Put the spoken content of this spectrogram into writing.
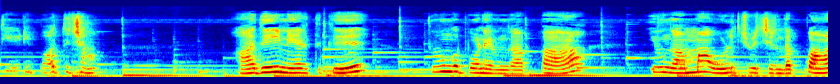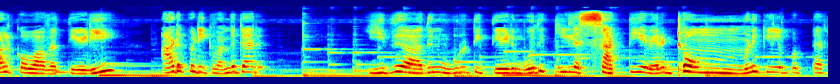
தேடி பார்த்துச்சான் அதே நேரத்துக்கு தூங்க போன இவங்க அப்பா இவங்க அம்மா ஒழிச்சு வச்சிருந்த பால் கோவாவை தேடி அடுப்படிக்கு வந்துட்டாரு. இது அதுன்னு உருட்டி தேடும்போது கீழே சட்டியை வேற டொம்னு கீழே போட்டார்.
